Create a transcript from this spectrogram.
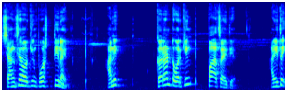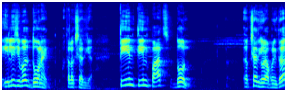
सँक्शन वर्किंग पोस्ट तीन आहेत. आणि करंट वर्किंग पाच आहेत ते आणि इथं इलिजिबल दोन आहेत. आता लक्षात घ्या. तीन तीन पाच दोन. लक्षात घेऊया आपण इथं.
